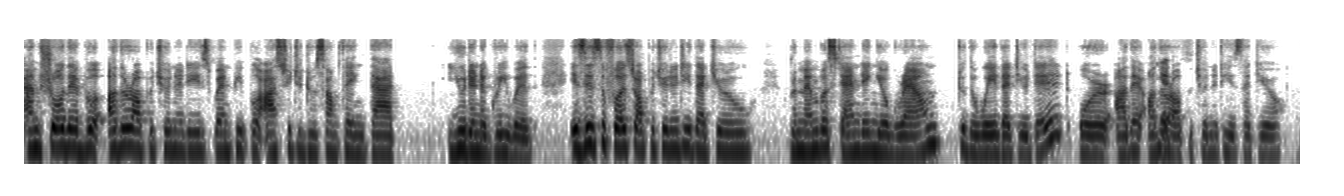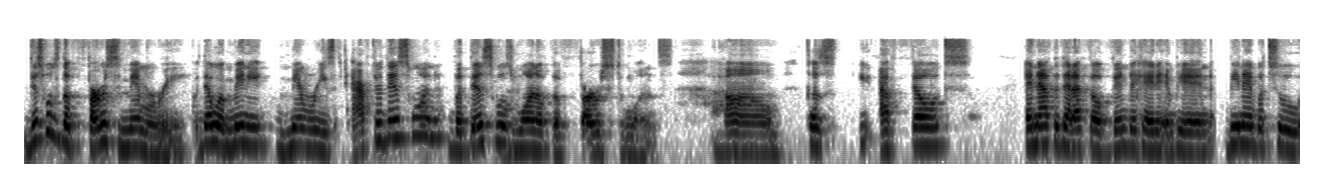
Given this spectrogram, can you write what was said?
I'm sure there were other opportunities when people asked you to do something that you didn't agree with. Is this the first opportunity that you remember standing your ground to the way that you did or are there other yes. opportunities that you this was the first memory. There were many memories after this one but this was one of the first ones. Uh, um because i felt and after that i felt vindicated and being being able to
